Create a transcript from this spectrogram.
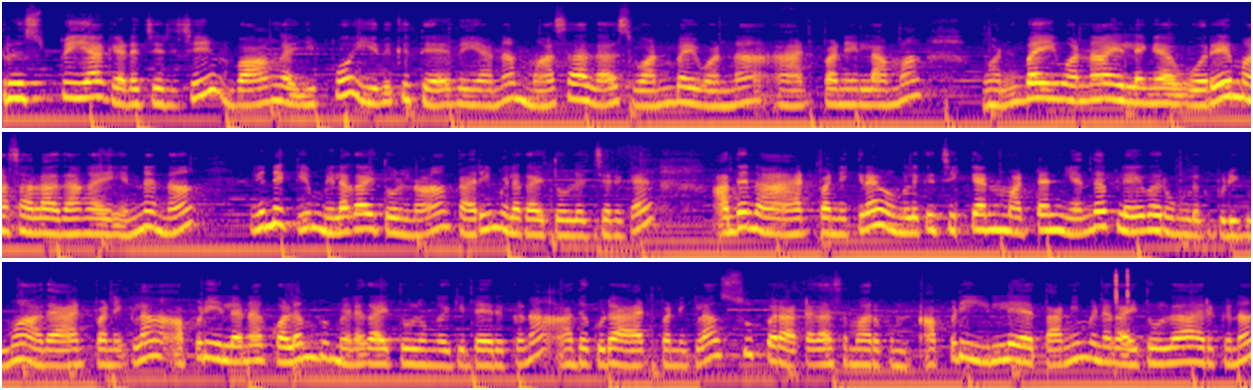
கிறிஸ்பியாக கிடச்சிருச்சு. வாங்க இப்போது இதுக்கு தேவையான மசாலாஸ் ஒன் பை ஒன்னாக ஆட் பண்ணிடலாமா? ஒன் பை ஒன்னாக இல்லைங்க ஒரே மசாலா தாங்க. என்னென்னா இன்றைக்கி மிளகாய் தூள்னா கறி மிளகாய் தூள் வச்சுருக்கேன். அதை நான் ஆட் பண்ணிக்கிறேன். உங்களுக்கு சிக்கன் மட்டன் எந்த ஃப்ளேவர் உங்களுக்கு பிடிக்குமோ அதை ஆட் பண்ணிக்கலாம். அப்படி இல்லைனா குழம்பு மிளகாய் தூள் உங்ககிட்ட இருக்குன்னா அதை கூட ஆட் பண்ணிக்கலாம். சூப்பர் அட்டகாசமாக இருக்கும். அப்படி இல்லை தனி மிளகாய் தூள் தான் இருக்குன்னா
